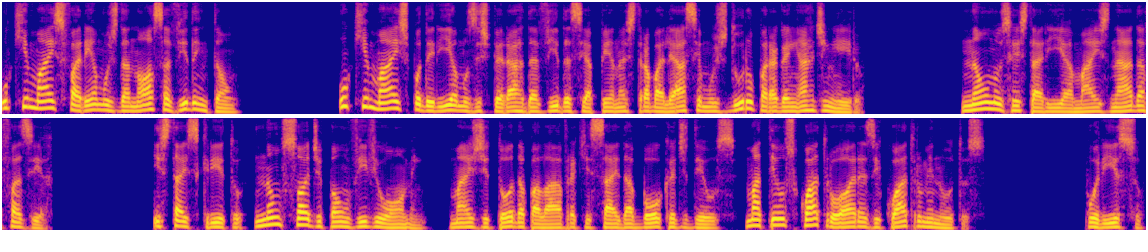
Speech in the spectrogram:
o que mais faremos da nossa vida então? O que mais poderíamos esperar da vida se apenas trabalhássemos duro para ganhar dinheiro? Não nos restaria mais nada a fazer. Está escrito: não só de pão vive o homem, mas de toda a palavra que sai da boca de Deus. Mateus 4 horas e 4 minutos. Por isso,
